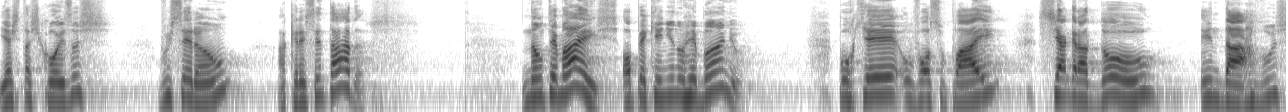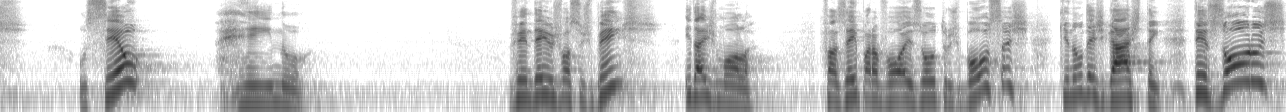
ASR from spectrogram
e estas coisas vos serão acrescentadas. Não temais, ó pequenino rebanho, porque o vosso Pai se agradou em dar-vos o seu reino. Vendei os vossos bens e dai esmola. Fazei para vós outros bolsas que não desgastem, tesouros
